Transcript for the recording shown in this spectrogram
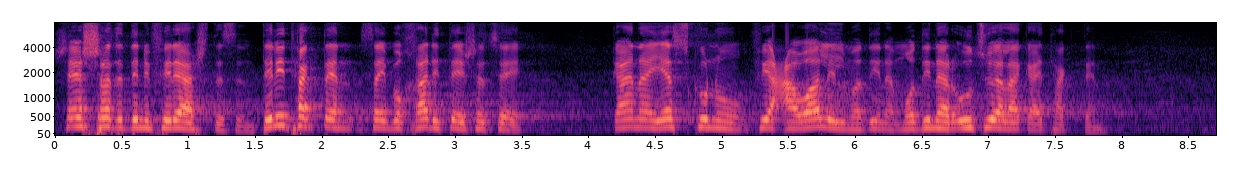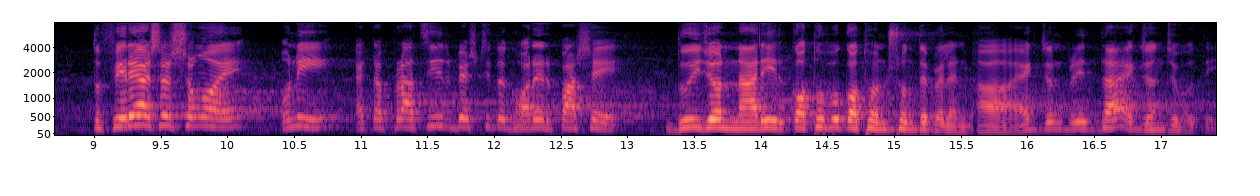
শেষ রাতে তিনি ফিরে আসতেছেন। তিনি থাকতেন, সেই বুখারিতে এসেছে, কানা ইয়াসকুনু ফি আওয়ালিল মদিনা মদিনার উঁচু এলাকায় থাকতেন। তো ফিরে আসার সময় উনি একটা প্রাচীর বেষ্টিত ঘরের পাশে দুইজন নারীর কথোপকথন শুনতে পেলেন। একজন বৃদ্ধা, একজন যুবতী।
